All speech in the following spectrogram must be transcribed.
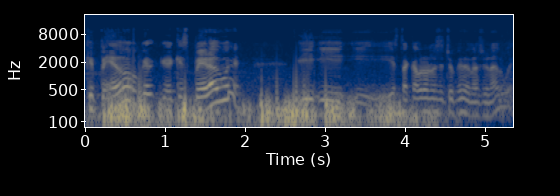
¿qué pedo? ¿Qué, qué- qué esperas, güey? Y, y, y está cabrón ese choque nacional, güey.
